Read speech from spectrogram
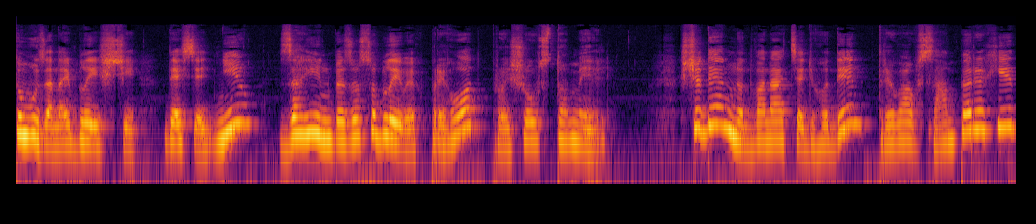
Тому за найближчі 10 днів загін без особливих пригод пройшов 100 миль. Щоденно 12 годин тривав сам перехід,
